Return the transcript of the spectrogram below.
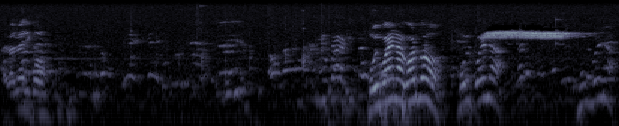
Ahí va el médico. Muy buena, gordo. Muy buena. Muy buena.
